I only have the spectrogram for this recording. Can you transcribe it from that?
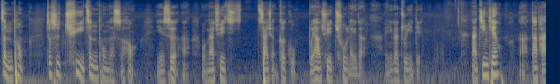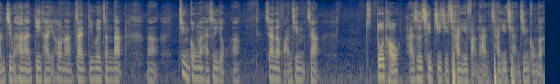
阵痛，这是去阵痛的时候。也是啊，我们要去筛选个股，不要去触雷的一个注意点。那今天啊，大盘基本上呢低开以后呢，在低位震荡，那进攻呢还是有啊。现在的环境下，多头还是去积极参与反弹、参与抢进攻的，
